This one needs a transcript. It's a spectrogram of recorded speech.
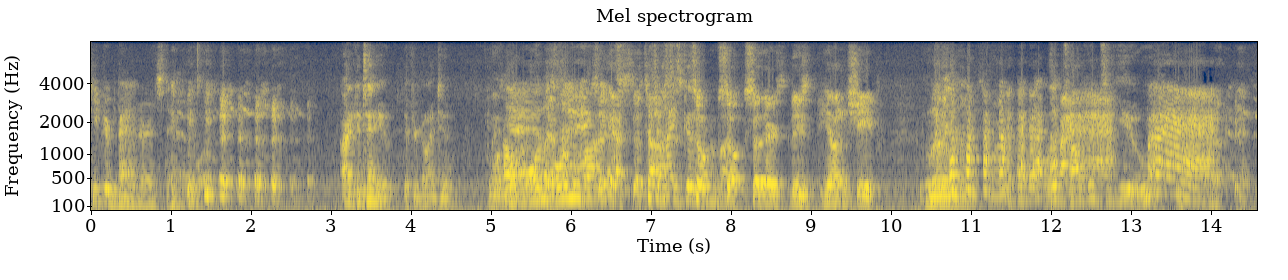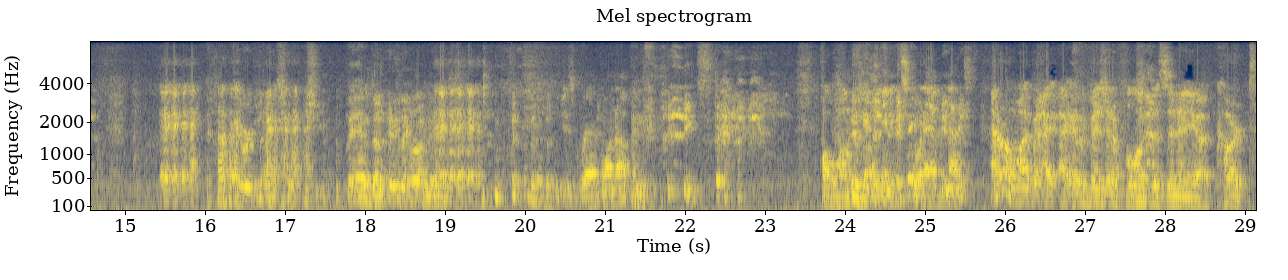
Keep your banner and stay up for it. All right, continue if you're going to. Oh, Yeah, or, or move yeah, on. So yeah, so tell just as good so, as move on. so so there's these young sheep running around this farm. We're talking to you. They were nice young sheep. They hadn't done anything wrong to me. you just grab one up and Follow yeah, I can't even say what happened next. I don't know why, but I, I have a vision of Philipus in a uh, cart.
